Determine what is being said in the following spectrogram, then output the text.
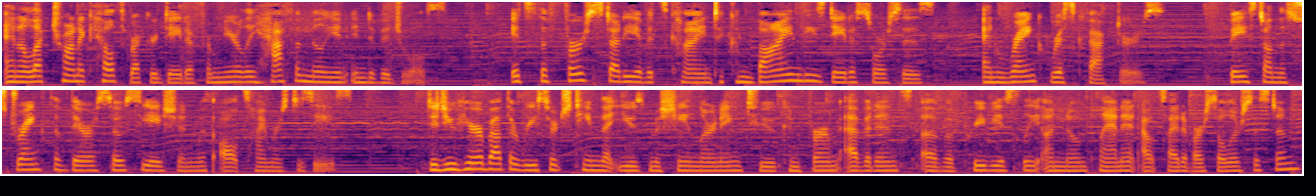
and electronic health record data from nearly half a million individuals. It's the first study of its kind to combine these data sources and rank risk factors based on the strength of their association with Alzheimer's disease. Did you hear about the research team that used machine learning to confirm evidence of a previously unknown planet outside of our solar system?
